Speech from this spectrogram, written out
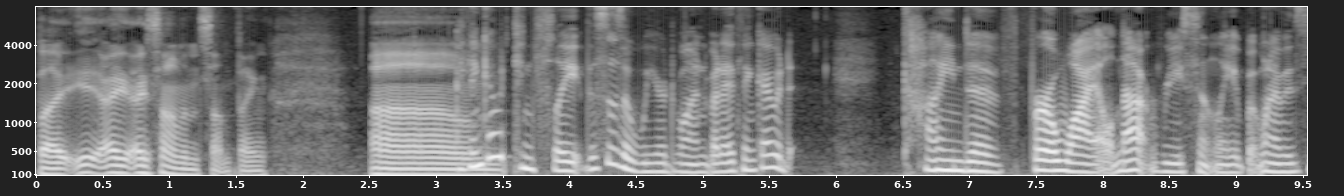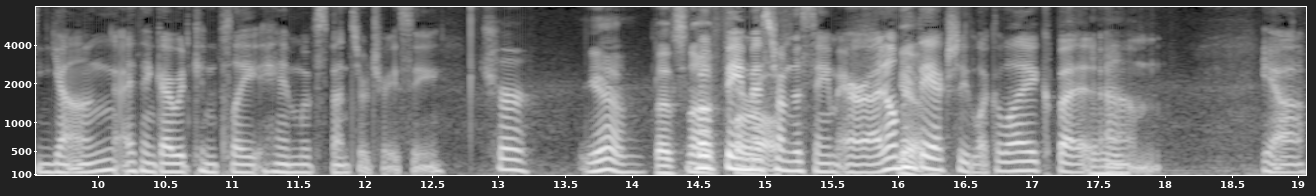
but I I saw him in something. Um, I think I would conflate. This is a weird one, but I think I would kind of for a while, not recently, but when I was young, I think I would conflate him with Spencer Tracy. Sure. Yeah, that's not Both famous off. from the same era. I don't think they actually look alike, but Mhm. um, yeah.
